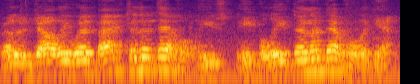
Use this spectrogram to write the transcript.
Brother Jolly went back to the devil. He's, he believed in the devil again.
